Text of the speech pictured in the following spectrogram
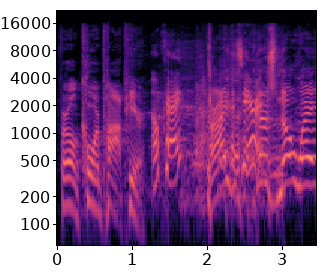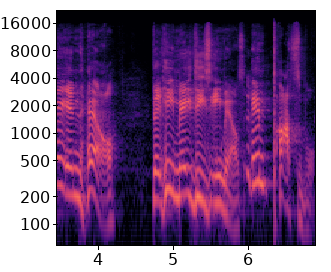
for old corn pop here. Okay. All right? Let's hear it. There's no way in hell that he made these emails. Impossible.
